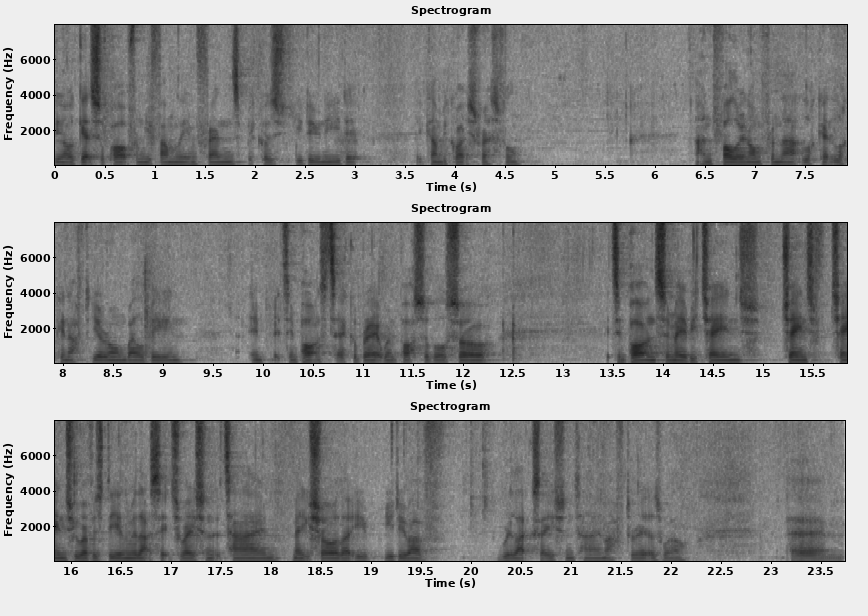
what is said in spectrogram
you know get support from your family and friends because you do need it. It can be quite stressful. And following on from that, look at looking after your own well-being. It's important to take a break when possible. So it's important to maybe change change change whoever's dealing with that situation at the time. Make sure that you you do have relaxation time after it as well. Um,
